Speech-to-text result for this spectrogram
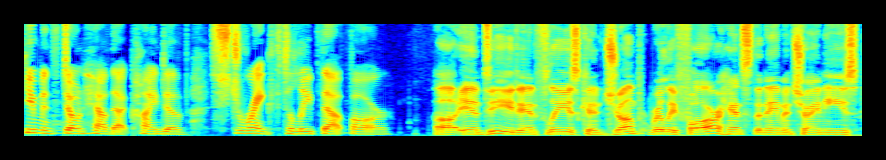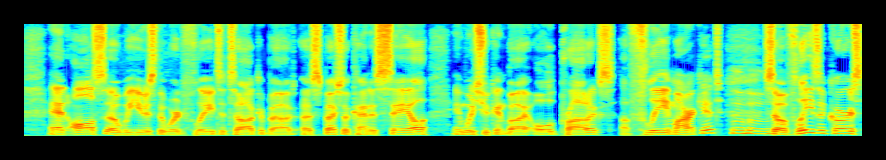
Humans don't have that kind of strength to leap that far. Uh, indeed, and fleas can jump really far, hence the name in Chinese. And also, we use the word flea to talk about a special kind of sale in which you can buy old products, a flea market. Mm -hmm. So, fleas, of course,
